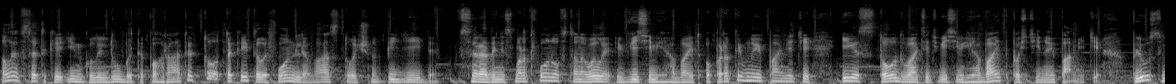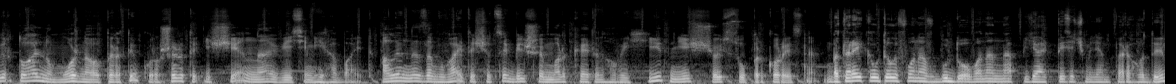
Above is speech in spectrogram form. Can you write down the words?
але все-таки інколи любите пограти, то такий телефон для вас точно підійде. Всередині смартфону встановили 8 ГБ оперативної пам'яті і 128 ГБ постійної пам'яті. Плюс віртуально можна оперативку розширити іще на 8 ГБ. Але не забувайте, що це більше маркетинговий хід, ніж щось суперкорисне. Батарейка у телефона вбудована на 5000 мАч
